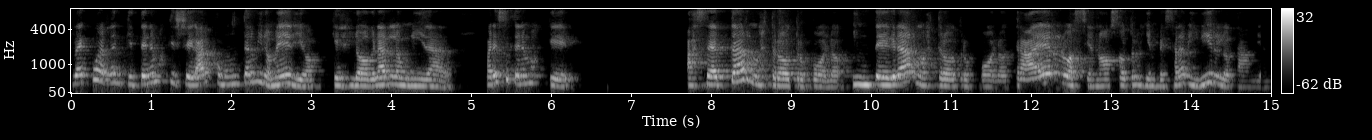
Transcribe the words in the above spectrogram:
Recuerden que tenemos que llegar como un término medio, que es lograr la unidad. Para eso tenemos que aceptar nuestro otro polo, integrar nuestro otro polo, traerlo hacia nosotros y empezar a vivirlo también.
